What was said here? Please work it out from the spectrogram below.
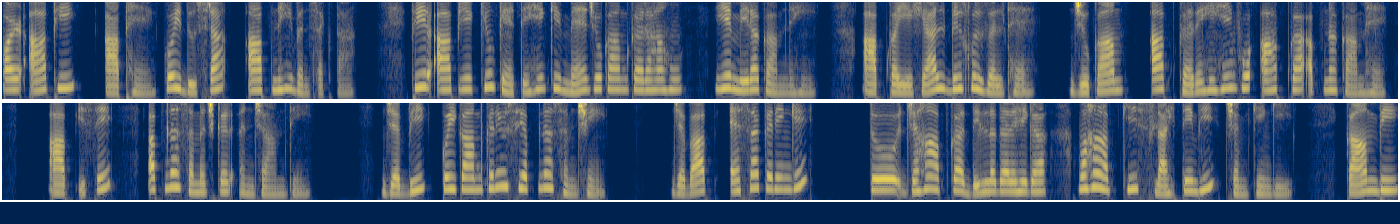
اور آپ ہی آپ ہیں، کوئی دوسرا آپ نہیں بن سکتا۔ پھر آپ یہ کیوں کہتے ہیں کہ میں جو کام کر رہا ہوں، یہ میرا کام نہیں۔ آپ کا یہ خیال بالکل غلط ہے۔ جو کام آپ کر رہے ہیں، وہ آپ کا اپنا کام ہے۔ آپ اسے اپنا سمجھ کر انجام دیں۔ جب بھی کوئی کام کریں، اسے اپنا سمجھیں۔ جب آپ ایسا کریں گے تو جہاں آپ کا دل لگا رہے گا، وہاں آپ کی صلاحیتیں بھی چمکیں گی۔ کام بھی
